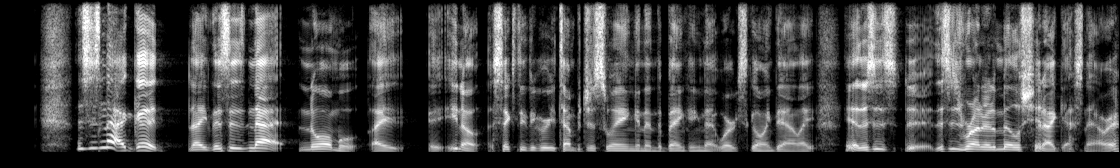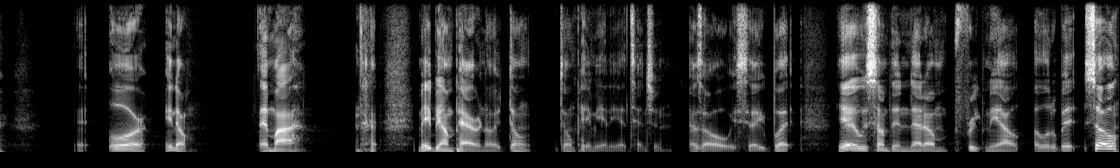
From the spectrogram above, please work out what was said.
this is not good. Like this is not normal. Like you know, a 60 degree temperature swing and then the banking networks going down. Like, yeah, this is this is run of the mill shit, I guess now, right? Or, you know, am I maybe I'm paranoid. Don't don't pay me any attention, as I always say. But yeah, it was something that um freaked me out a little bit. So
